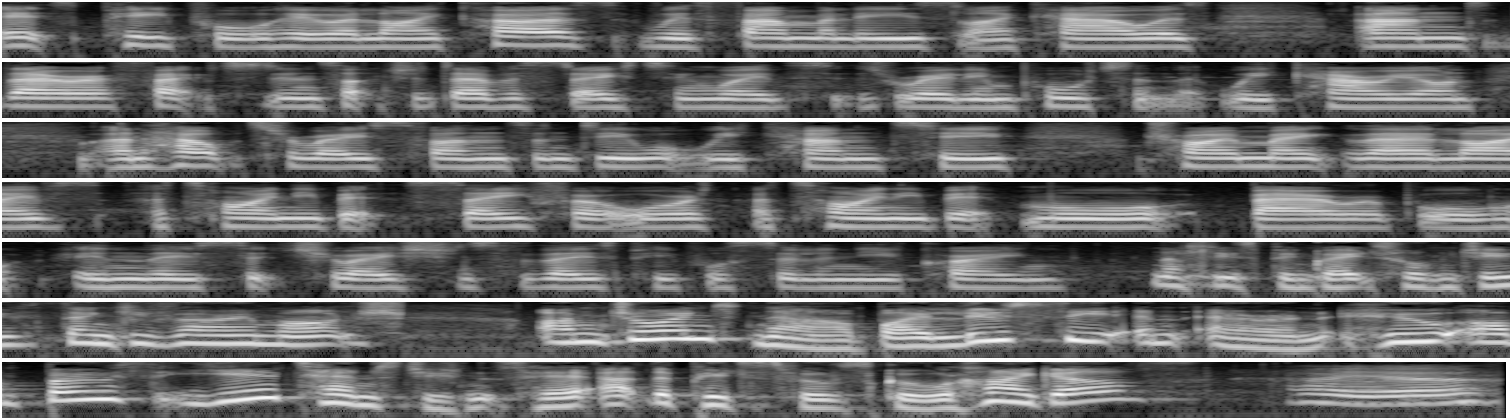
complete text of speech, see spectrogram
it's people who are like us with families like ours and they're affected in such a devastating way that it's really important that we carry on and help to raise funds and do what we can to try and make their lives a tiny bit safer or a tiny bit more bearable in those situations for those people still in Ukraine. Natalie, it's been great talking to you. Thank you very much. I'm joined now by Lucy and Erin, who are both Year 10 students here at the Petersfield School. Hi, girls. Hiya.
